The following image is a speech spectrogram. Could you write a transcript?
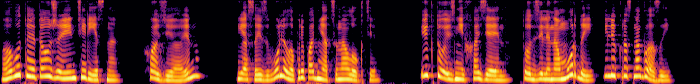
А вот это уже интересно. Хозяин? Я соизволила приподняться на локте. И кто из них хозяин? Тот зеленомордый или красноглазый?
